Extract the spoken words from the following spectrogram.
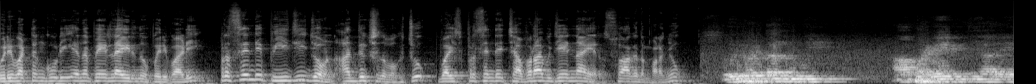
ഒരു വട്ടം കൂടി എന്ന പേരിലായിരുന്നു പരിപാടി. പ്രസിഡന്റ് പി ജി ജോൺ അധ്യക്ഷത വഹിച്ചു. വൈസ് പ്രസിഡന്റ് ചവറ വിജയൻ നായർ സ്വാഗതം പറഞ്ഞു. ഒരു വട്ടം കൂടി ആ പഴയ വിദ്യാലയ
